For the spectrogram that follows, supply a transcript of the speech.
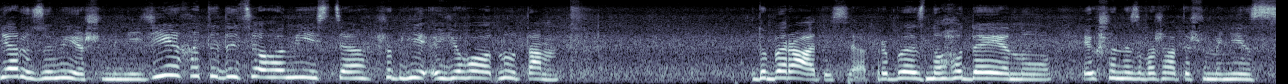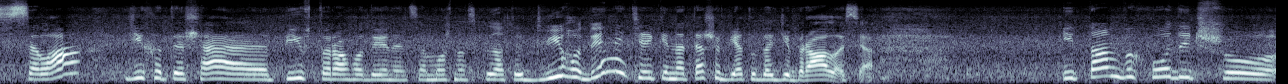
Я розумію, що мені їхати до цього місця, щоб його ну там добиратися приблизно годину, якщо не зважати, що мені з села їхати ще півтора години, це можна сказати, дві години тільки на те, щоб я туди дібралася. І там виходить, що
